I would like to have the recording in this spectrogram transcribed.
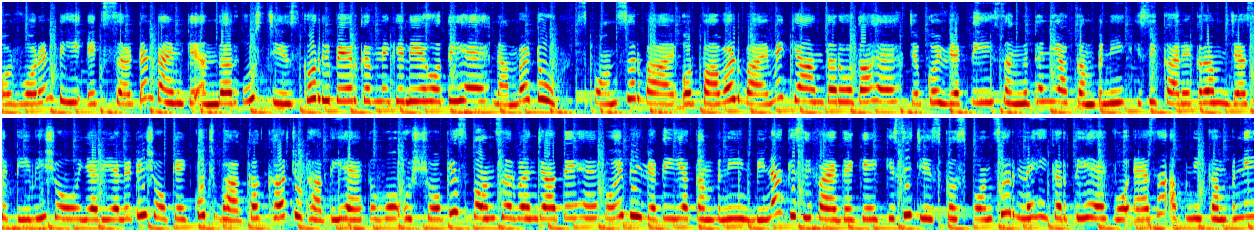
और वारंटी एक सर्टन टाइम के अंदर उस चीज़ को रिपेयर करने के लिए होती है। नंबर टू स्पॉन्सर बाय और पावर्ड बाय में क्या अंतर होता है? जब कोई व्यक्ति, संगठन या कंपनी किसी कार्यक्रम जैसे टीवी शो या रियलिटी शो के कुछ भाग का खर्च उठाती है तो वो उस शो के स्पॉन्सर बन जाते हैं। कोई भी व्यक्ति या कंपनी बिना किसी फ़ायदे के किसी चीज़ को स्पॉन्सर नहीं करती है। वो ऐसा अपनी कंपनी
